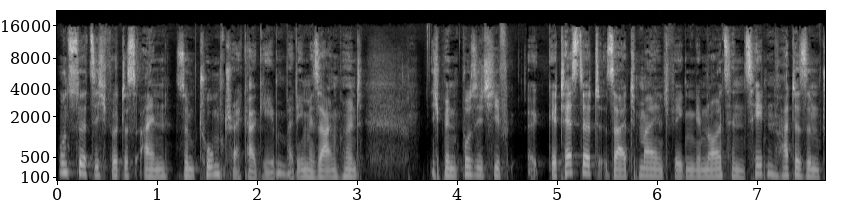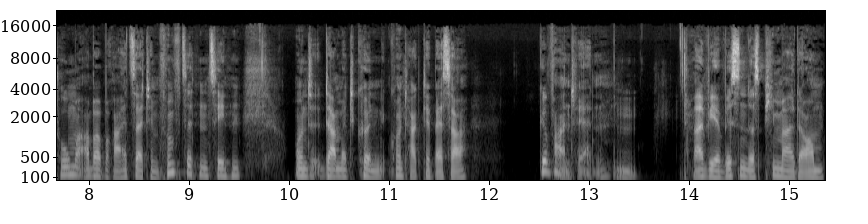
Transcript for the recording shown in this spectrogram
Und zusätzlich wird es einen Symptomtracker geben, bei dem ihr sagen könnt, ich bin positiv äh, getestet seit meinetwegen dem 19.10., hatte Symptome aber bereits seit dem 15.10. und damit können Kontakte besser gewarnt werden. Mhm. Weil wir wissen, dass Pi mal Daumen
